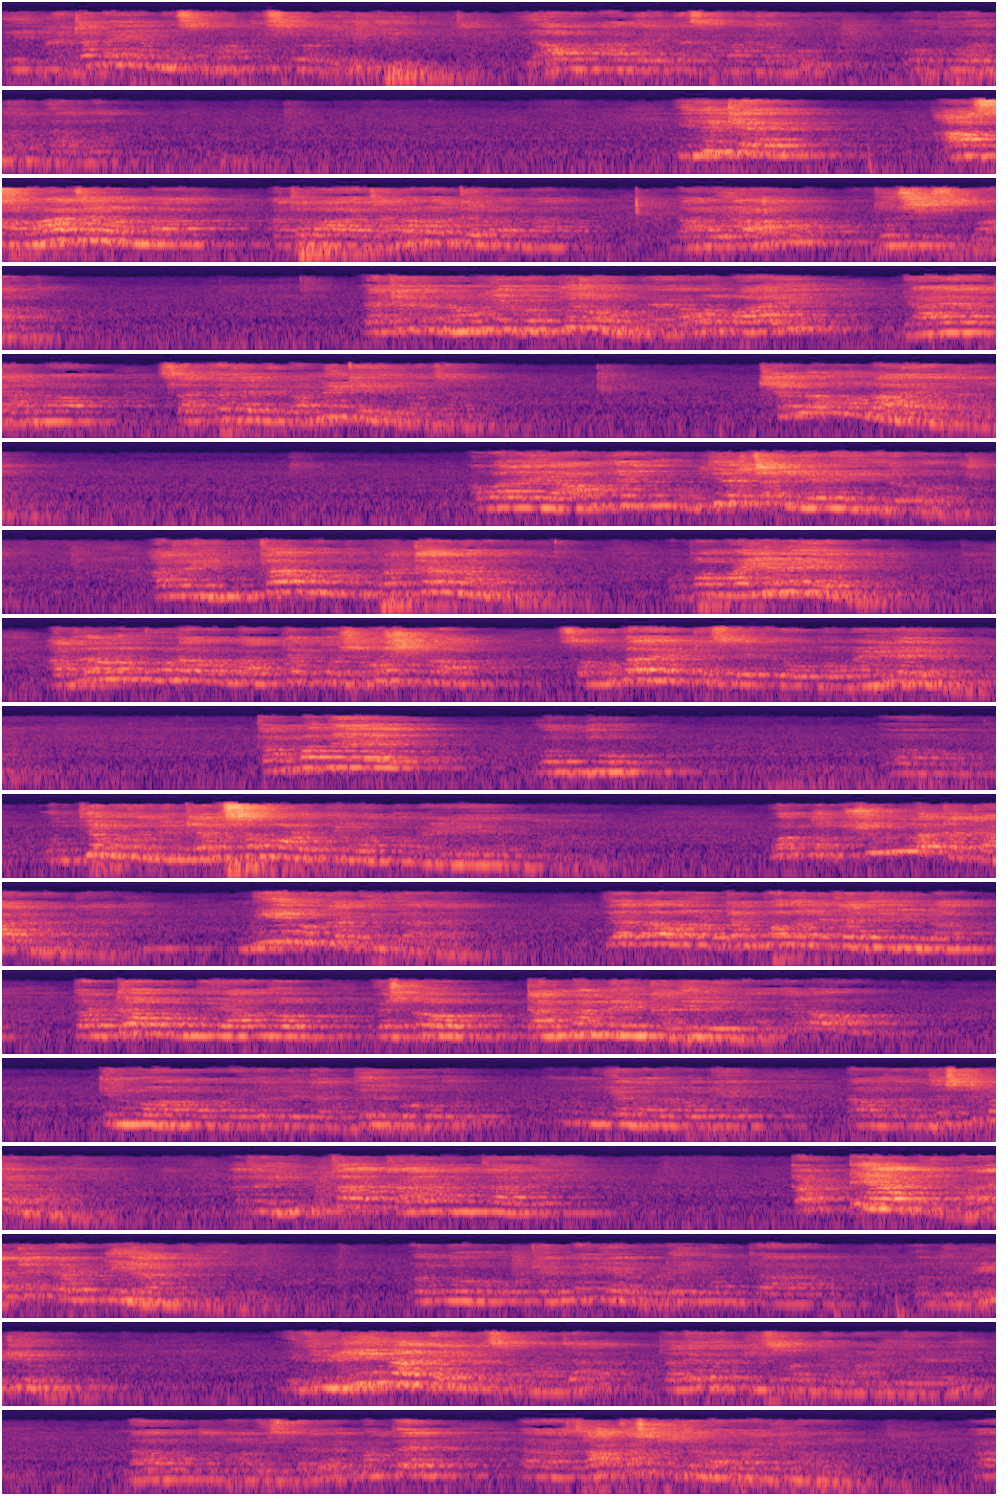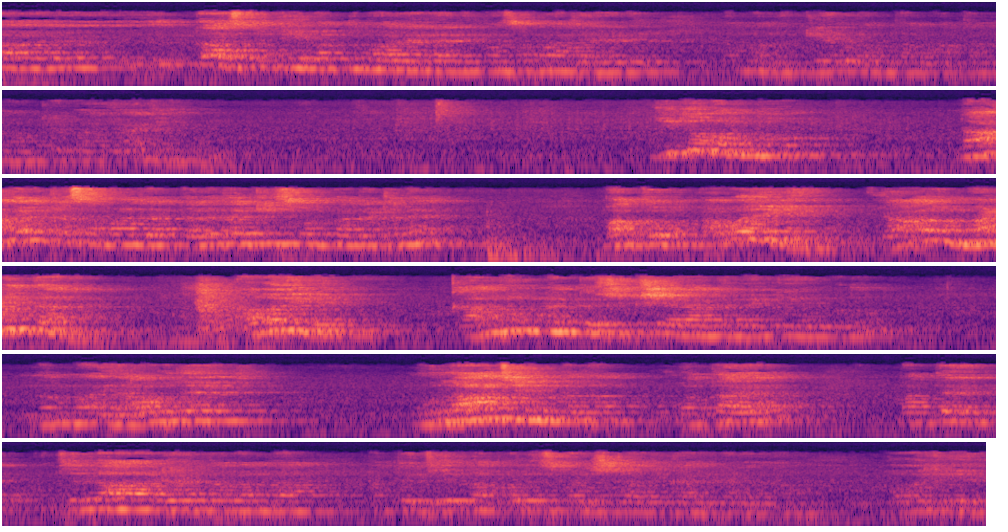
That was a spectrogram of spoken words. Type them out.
ಈ ಘಟನೆಯನ್ನು ಸಮರ್ಥಿಸುವ ರೀತಿ ಯಾವ ನಾಗರಿಕ ಸಮಾಜವು ಒಪ್ಪುವಂಥದ್ದಲ್ಲ ಇದಕ್ಕೆ ಆ ಸಮಾಜವನ್ನ ಅಥವಾ ಆ ಜನವರ್ಗವನ್ನ ನಾವು ಯಾರು ದೂಷಿಸಬಾರದು ಯಾಕೆಂದ್ರೆ ನಮಗೆ ಗೊತ್ತಿರುವಂತೆ ಅವರ ಬಾಯಿ ನ್ಯಾಯ ಧರ್ಮ ಸತ್ಯದಲ್ಲಿ ನಂಬಿಕೆ ಇರುವ ಜನ ಕೆಲವು ನಾಯಕರು ಅವರ ಯಾವುದೇ ಉದ್ದೇಶ ಏನೇ ಇರಬಹುದು ಆದರೆ ಇಂಥ ಒಂದು ಪ್ರಕರಣವನ್ನು ಒಬ್ಬ ಮಹಿಳೆಯನ್ನು ಅದರಲ್ಲೂ ಕೂಡ ಒಂದು ಅತ್ಯಂತ ಶೋಷಿತ ಸಮುದಾಯಕ್ಕೆ ಸೇರಿದ ಒಬ್ಬ ಮಹಿಳೆಯನ್ನು ತಮ್ಮದೇ ಒಂದು ಆ, ಉದ್ಯಮದಲ್ಲಿ ಕೆಲಸ ಮಾಡುತ್ತಿರುವಂಥ ಮಹಿಳೆಯನ್ನು ಒಂದು ಕ್ಷುಲ್ಲಕ ಕಾರಣಕ್ಕಾಗಿ ಮೀನು ಕದ್ದಿದ್ದಾರೆ. ಏನೋ ಅವರು ಟೆಂಪೋದಲ್ಲಿ ಕದಿಲಿಲ್ಲ, ದೊಡ್ಡ ಒಂದು ಯಾವುದೋ ಎಷ್ಟೋ ಟನ್ನಲ್ಲಿ ಕದಿಲಿಲ್ಲ. ಏನೋ ತಿನ್ನುವ ಇದರಲ್ಲಿ ಕದ್ದಿರಬಹುದು. ನಮಗೆ ಅದರ ಬಗ್ಗೆ ನಾವು ಅದನ್ನು ಜಸ್ಟಿಫೈ ಮಾಡಿದ್ವಿ ಆದರೆ ಇಂಥ ಕಾರಣಕ್ಕಾಗಿ ಕಟ್ಟಿ ಹಾಕಿ, ಮರಕ್ಕೆ ಕಟ್ಟಿ ಹಾಕಿ ಒಂದು ಕೆನ್ನೆಗೆ ಹೊಡೆಯುವಂಥ ಒಂದು ವಿಡಿಯೋ. ಇದು ಇಡೀ ನಾಗರಿಕ ಸಮಾಜ ತಲೆದಕ್ಕಿಸುವಂತೆ ಮಾಡಿದೆ ಹೇಳಿ ನಾವು ಅಂತ ಭಾವಿಸ್ತೇವೆ. ಮತ್ತೆ ಸಾಕಷ್ಟು ಜನ ಆ, ಇಂಥ ಸ್ಥಿತಿ ಮತ್ತು ಮಾರ್ಗದಲ್ಲಿ ನಿಮ್ಮ ಸಮಾಜ ಹೇಳಿ ನಮ್ಮನ್ನು ಕೇಳುವಂಥ ಮಾತನ್ನು ನಾವು ಕೇಳುವಾಗಿ ಆಗಿದೆ ಇದು ಒಂದು ನಾಗರಿಕ ಸಮಾಜ ತಲೆದಗ್ಗಿಸುವಂಥ ಘಟನೆ ಮತ್ತು ಅವರಿಗೆ ಯಾರು ಮಾಡಿದ್ದಾರೆ ಅವರಿಗೆ ಕಾನೂನಿನಂತೆ ಶಿಕ್ಷೆಯಾಗಬೇಕು ಎಂಬುದು ನಮ್ಮ ಯಾವುದೇ ಮುಲಾಜಿ ಇಲ್ಲದ ಒತ್ತಾಯ ಜಿಲ್ಲಾ ಆಡಳಿತವನ್ನು ಮತ್ತು ಜಿಲ್ಲಾ ಪೊಲೀಸ್ ವರಿಷ್ಠಾಧಿಕಾರಿಗಳನ್ನು ಅವರಿಗೆ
